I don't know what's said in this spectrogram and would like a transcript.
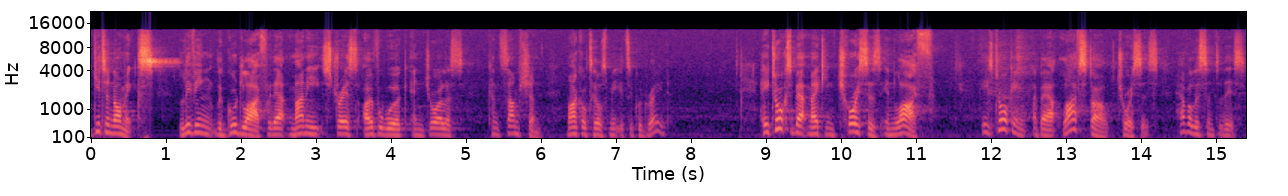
Gittinomics Living the Good Life Without Money, Stress, Overwork, and Joyless Consumption, Michael tells me it's a good read. He talks about making choices in life. He's talking about lifestyle choices. Have a listen to this.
